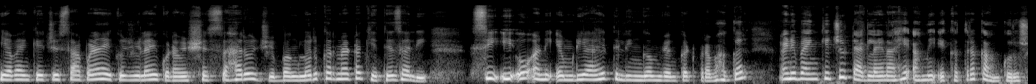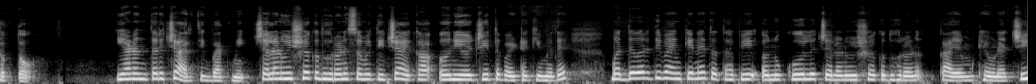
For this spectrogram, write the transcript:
या बँकेची स्थापना एक जुलै एकोणावीसशे सहा रोजी बंगलोर कर्नाटक येथे झाली. सीईओ आणि एम डी आहेत लिंगम व्यंकट प्रभाकर आणि बँकेची टॅगलाईन आहे आम्ही एकत्र काम करू शकतो. यानंतरची आर्थिक बातमी. चलनविषयक धोरण समितीच्या एका अनियोजित बैठकीमध्ये मध्यवर्ती बँकेने तथापि अनुकूल चलनविषयक धोरण कायम ठेवण्याची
